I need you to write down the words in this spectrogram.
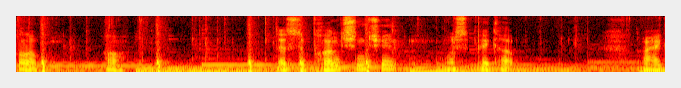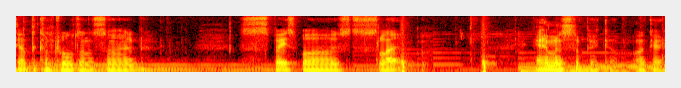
Hold up. Oh, that's the punch and shit. What's the pickup? Alright, I got the controls on the side. Spacebar is slap. M is the pickup. Okay.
